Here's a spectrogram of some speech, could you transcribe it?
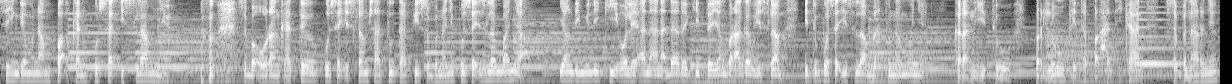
sehingga menampakkan pusat Islamnya. Sebab orang kata pusat Islam satu tapi sebenarnya pusat Islam banyak. Yang dimiliki oleh anak-anak dara kita yang beragama Islam itu pusat Islam lah tu namanya. Kerana itu perlu kita perhatikan sebenarnya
